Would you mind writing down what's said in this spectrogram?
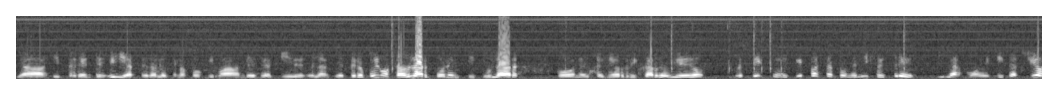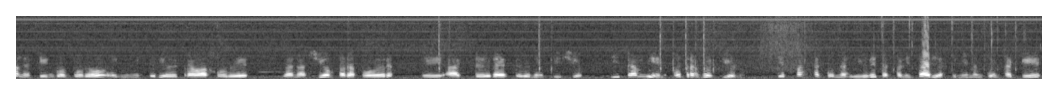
las diferentes vías, era lo que nos confirmaban desde aquí, desde la sede. Pero pudimos hablar con el titular, con el señor Ricardo Oviedo, respecto de qué pasa con el IFE 3 y las modificaciones que incorporó el Ministerio de Trabajo de la Nación para poder eh, acceder a ese beneficio. Y también otras cuestiones, ¿qué pasa con las libretas sanitarias, teniendo en cuenta que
